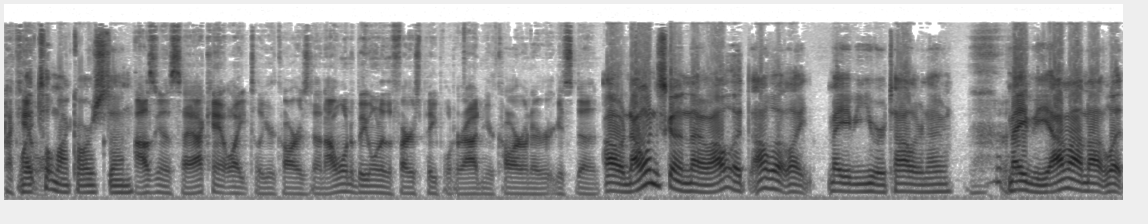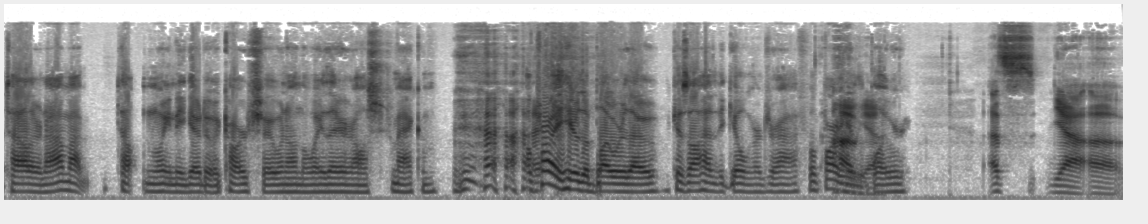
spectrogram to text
I can't. Wait till my car's done. I was gonna say I can't wait till your car is done. I want to be one of the first people to ride in your car whenever it gets done. Oh, no one's gonna know. I'll let I'll let like maybe you or Tyler know. maybe I might not let Tyler know. I might tell him we need to go to a car show, and on the way there, I'll smack him. I'll probably hear the blower though, because I'll have the Gilmer drive. We'll probably Oh, hear the yeah. blower. That's yeah. Uh,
